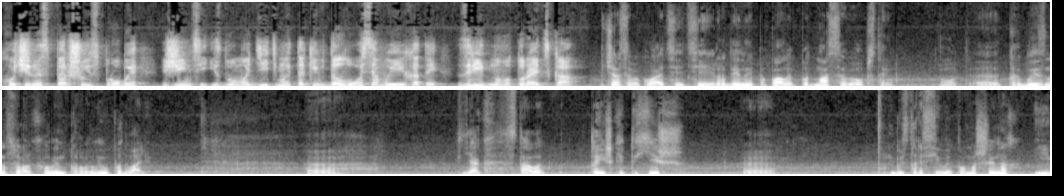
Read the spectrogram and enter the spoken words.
хоч і не з першої спроби, жінці із двома дітьми таки вдалося виїхати з рідного Турецька. Під час евакуації цієї родини попали під масовий обстріл. От, е, приблизно 40 хвилин провели у підвалі. Е, як стало трішки тихіш, е, швидко сіли по машинах і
